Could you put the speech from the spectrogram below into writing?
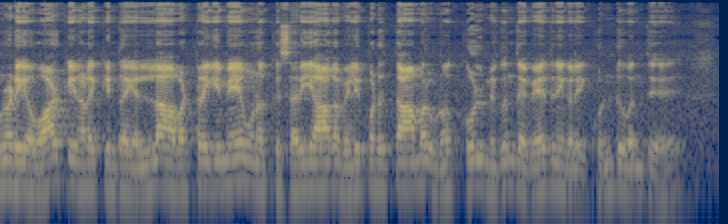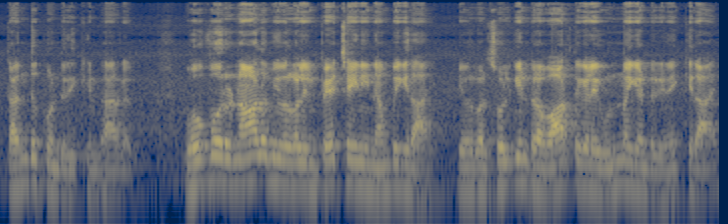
உன்னுடைய வாழ்க்கை நடக்கின்ற எல்லாவற்றையுமே உனக்கு சரியாக வெளிப்படுத்தாமல் உனக்குள் மிகுந்த வேதனைகளை கொண்டு வந்து தந்து கொண்டிருக்கின்றார்கள். ஒவ்வொரு நாளும் இவர்களின் பேச்சை நீ நம்புகிறாய். இவர்கள் சொல்கின்ற வார்த்தைகளை உண்மை என்று நினைக்கிறாய்.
